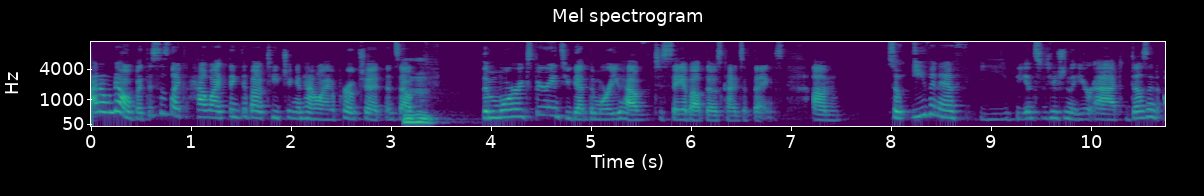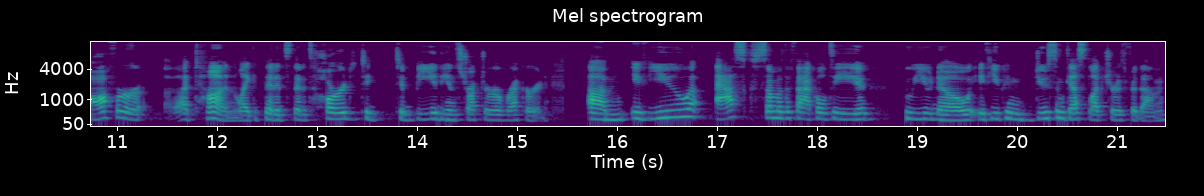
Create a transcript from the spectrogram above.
I don't know but this is like how i think about teaching and how i approach it. And so Mhm. the more experience you get the more you have to say about those kinds of things. Um so even if y the institution that you're at doesn't offer a ton like that it's that it's hard to to be the instructor of record um, if you ask some of the faculty who you know if you can do some guest lectures for them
